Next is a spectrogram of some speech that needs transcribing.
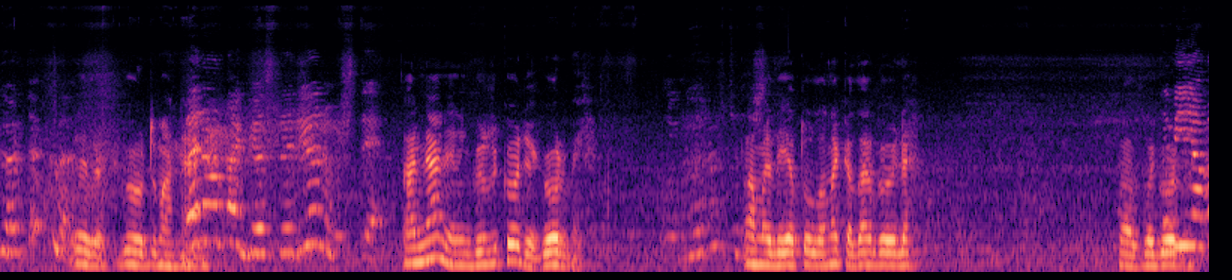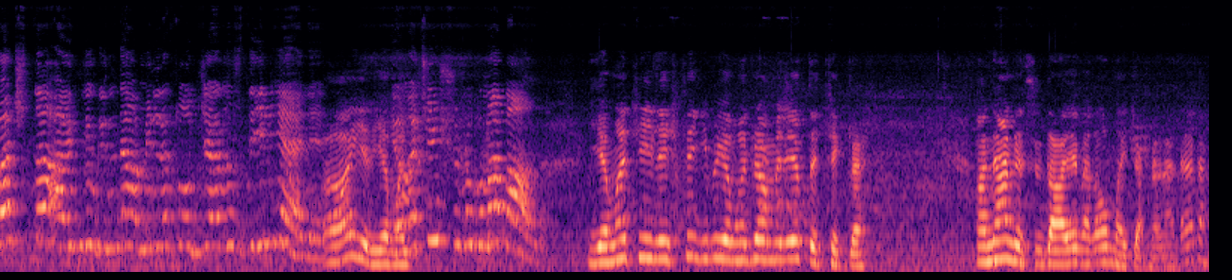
Gördün mü? Evet gördüm Ben anne. orada gösteriyorum işte. Anneannenin gözü kör ya görmeyi. Görürsün. Ameliyat olana kadar böyle fazla Tabii gördüm. yamaç da aynı günde ameliyat olacağınız değil yani. Hayır yamaç, Yamaçın şurubuna bağlı. Yamaç iyileştiği gibi yamacı ameliyat edecekler. Anneannesi daha hemen olmayacağım ben anneannem.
